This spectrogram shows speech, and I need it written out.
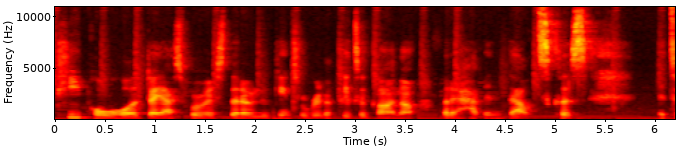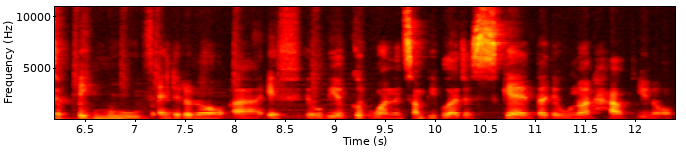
people or diasporas that are looking to relocate to Ghana but are having doubts? Because it's a big move and they don't know uh, if it will be a good one. And some people are just scared that they will not have, you know,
